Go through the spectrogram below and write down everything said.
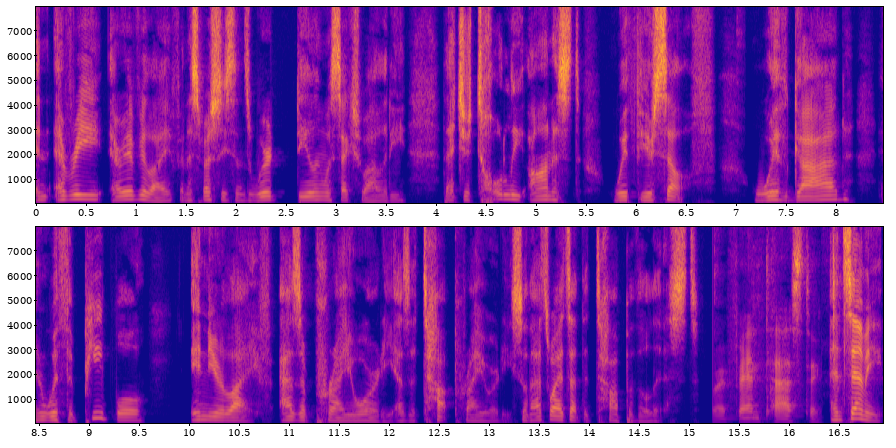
in every area of your life and especially since we're dealing with sexuality that you're totally honest with yourself with god and with the people in your life as a priority as a top priority. So that's why it's at the top of the list. Right fantastic. And Sammy,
